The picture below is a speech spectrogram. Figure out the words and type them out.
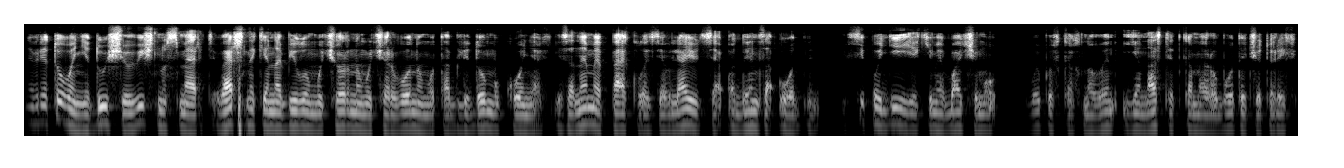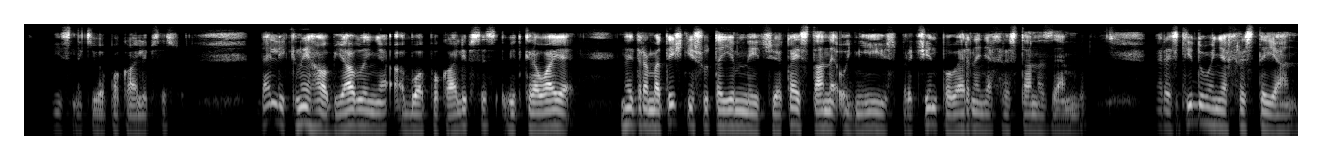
неврятовані душі у вічну смерть, вершники на білому, чорному, червоному та блідому конях, і за ними пекло з'являються один за одним. І всі події, які ми бачимо у випусках новин, є наслідками роботи чотирьох вісників апокаліпсису. Далі книга об'явлення або апокаліпсис відкриває найдраматичнішу таємницю, яка й стане однією з причин повернення Христа на землю. Переслідування християн.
